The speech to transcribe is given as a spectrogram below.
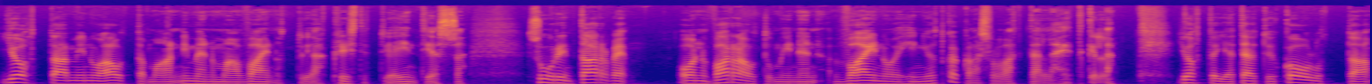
johtaa minua auttamaan nimenomaan vainottuja kristittyjä Intiassa. Suurin tarve on varautuminen vainoihin, jotka kasvavat tällä hetkellä. Johtajia täytyy kouluttaa,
